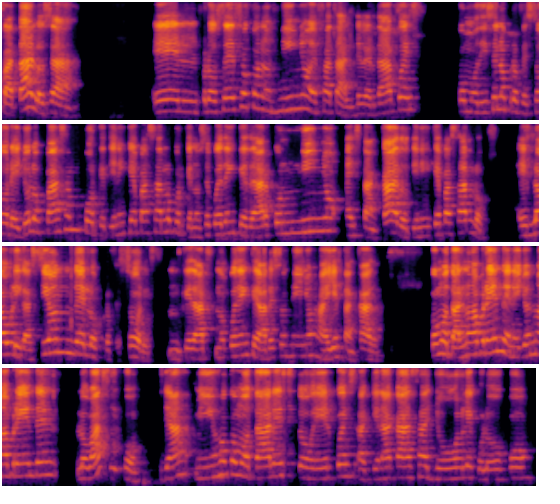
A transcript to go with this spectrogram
fatal, o sea, el proceso con los niños es fatal. De verdad, pues, como dicen los profesores, ellos lo pasan porque tienen que pasarlo, porque no se pueden quedar con un niño estancado, tienen que pasarlo. Es la obligación de los profesores, quedar, no pueden quedar esos niños ahí estancados. Como tal, no aprenden, ellos no aprenden lo básico, ¿ya? Mi hijo como tal, esto, él pues aquí en la casa yo le coloco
